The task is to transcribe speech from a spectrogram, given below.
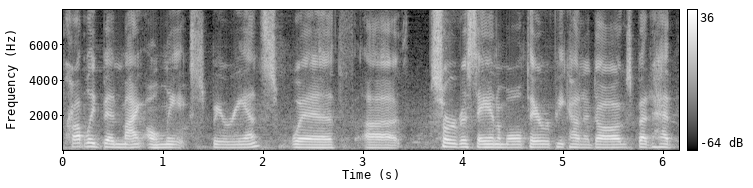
probably been my only experience with. Uh, service animal therapy kind of dogs, but have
